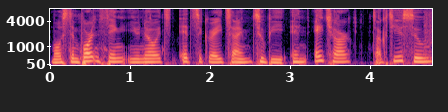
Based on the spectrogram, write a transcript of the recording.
Most important thing, you know it's it's a great time to be in HR. Talk to you soon.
